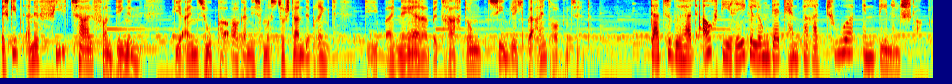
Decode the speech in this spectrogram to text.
Es gibt eine Vielzahl von Dingen, die ein Superorganismus zustande bringt, die bei näherer Betrachtung ziemlich beeindruckend sind. Dazu gehört auch die Regelung der Temperatur im Bienenstock.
